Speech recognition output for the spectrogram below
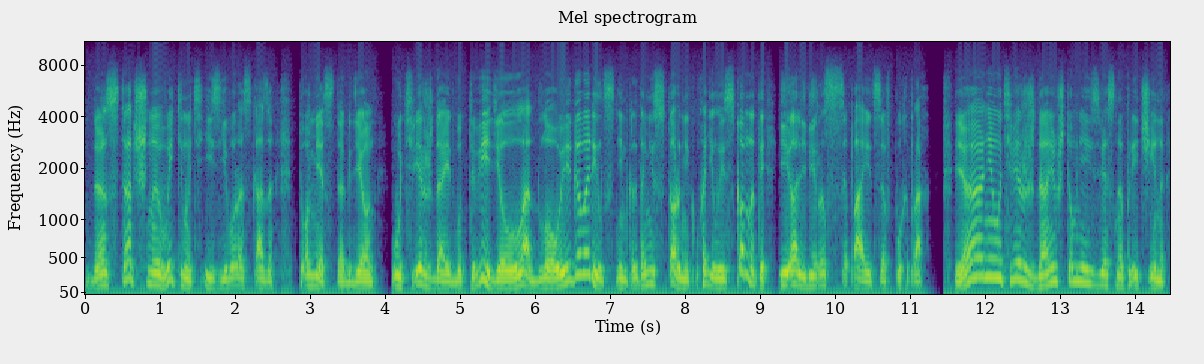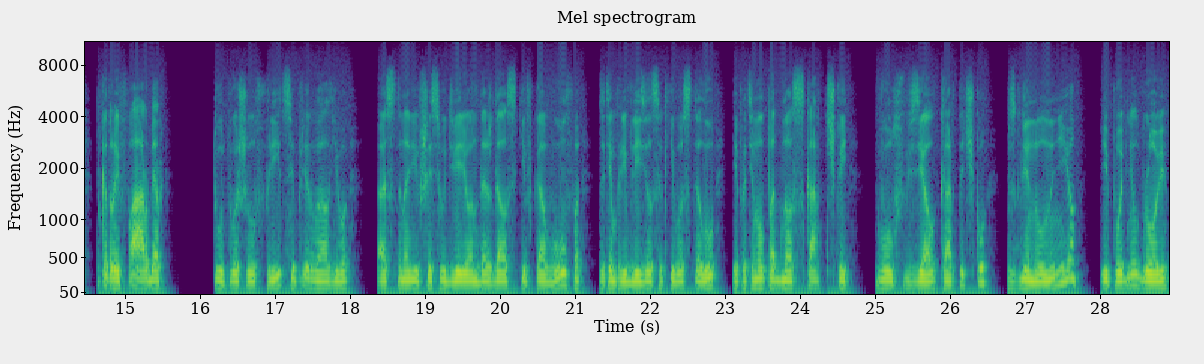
Достаточно выкинуть из его рассказа то место, где он утверждает, будто видел Ладлоу и говорил с ним, когда мисс Тормик уходила из комнаты, и алиби рассыпается в пух и прах. Я не утверждаю, что мне известна причина, по которой Фарбер... Тут вошел Фриц и прервал его. Остановившись у двери, он дождался кивка Вулфа, затем приблизился к его столу и протянул поднос с карточкой. Вулф взял карточку, взглянул на нее и поднял брови.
